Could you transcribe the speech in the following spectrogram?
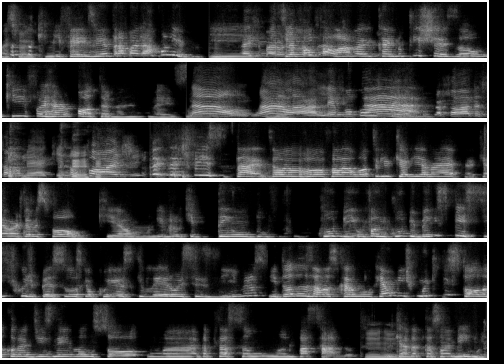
Mas foi o que me fez vir trabalhar com livro. E Esse barulho se eu é for gato. falar, vai cair no clichêzão que foi Harry Potter, né? Mas, Não, ah lá, levou quanto Ah. tempo pra falar dessa mulher aqui? Não pode. Mas é difícil, tá? Então eu vou falar outro livro que eu lia na época, que é o Artemis Fowl, que é um livro que tem um clube, um fã-clube bem específico de pessoas que eu conheço que leram esses livros, e todas elas ficaram realmente muito pistola quando a Disney lançou uma adaptação no ano passado. Uhum. Porque a adaptação é bem ruim.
